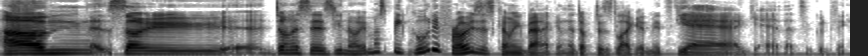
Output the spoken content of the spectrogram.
Um, so uh, Donna says, you know, it must be good if Rose is coming back. And the doctor's like admits, yeah, yeah, that's a good thing.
